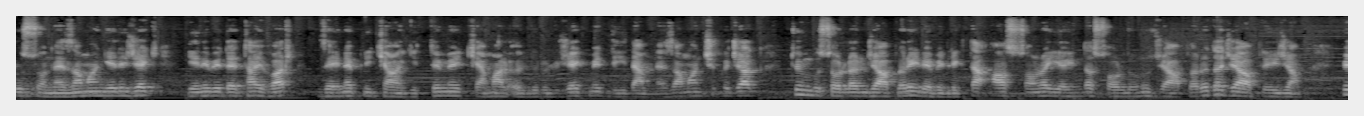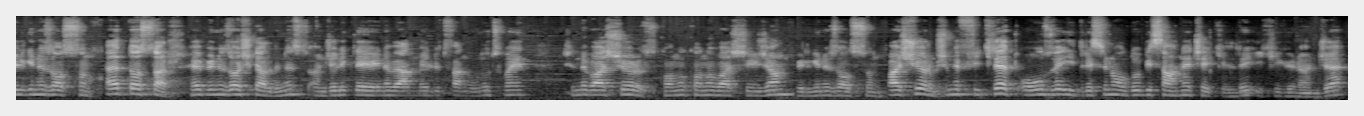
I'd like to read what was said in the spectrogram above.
Russo ne zaman gelecek? Yeni bir detay var. Zeynep nikaha gitti mi? Kemal öldürülecek mi? Didem ne zaman çıkacak? Tüm bu soruların cevapları ile birlikte az sonra yayında sorduğunuz cevapları da cevaplayacağım. Bilginiz olsun. Evet dostlar, hepiniz hoş geldiniz. Öncelikle yayını beğenmeyi lütfen unutmayın. Şimdi başlıyoruz. Konu konu başlayacağım. Bilginiz olsun. Başlıyorum. Şimdi Fikret, Oğuz ve İdris'in olduğu bir sahne çekildi iki gün önce.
